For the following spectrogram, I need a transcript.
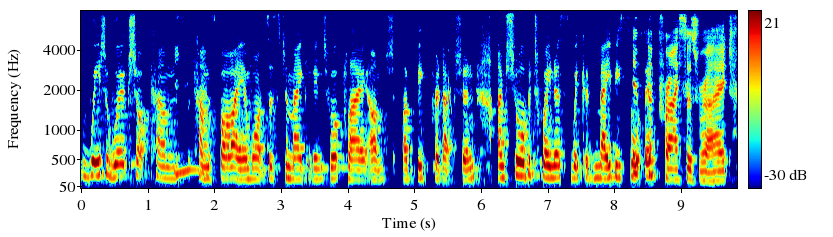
Weta Workshop comes yeah. comes by and wants us to make it into a play, um, a big production. I'm sure between us we could maybe sort if the price is right.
